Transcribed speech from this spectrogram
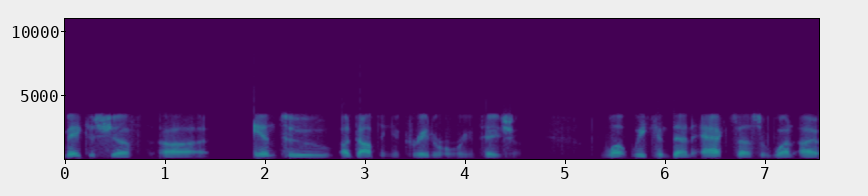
make a shift uh, into adopting a creator orientation, what we can then access are what I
